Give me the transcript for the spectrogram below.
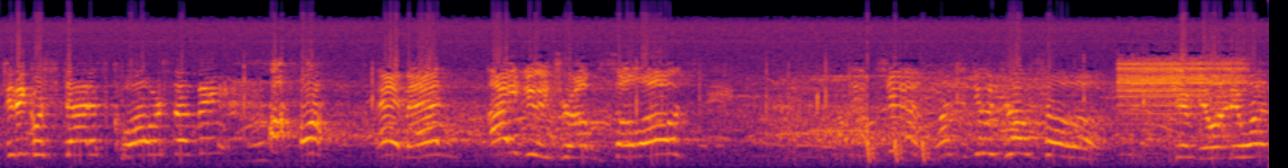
do you think we're status quo or something? hey man, I do drum solos. Why don't you do a drum solo? Jim, you wanna do one?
